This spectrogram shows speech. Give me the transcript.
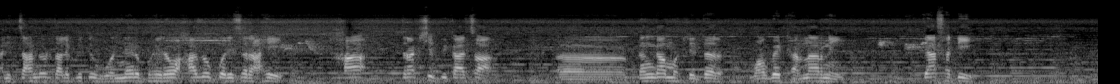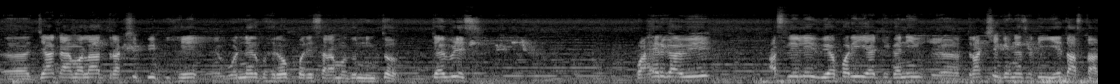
आणि चांदवड तालुक्यातील वडनेर भैरव हा जो परिसर आहे हा द्राक्ष पिकाचा गंगा म्हटले तर वावगे ठरणार नाही. त्यासाठी ज्या टायमाला द्राक्ष पीक हे वडनेर भैरव परिसरामधून निघतं त्यावेळेस बाहेरगावी असलेले व्यापारी या ठिकाणी द्राक्ष घेण्यासाठी येत असतात.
